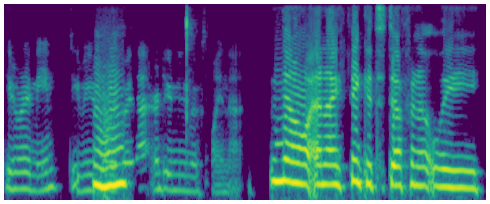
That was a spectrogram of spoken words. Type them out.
do you know what I mean? Do you need mm-hmm. that, or do you need to explain that? No, and I think it's definitely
